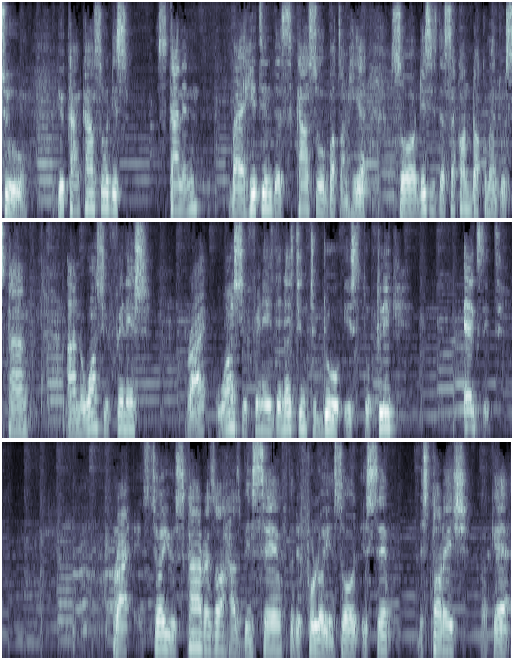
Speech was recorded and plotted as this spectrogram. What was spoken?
2 you can cancel this scanning by hitting this cancel button here. So this is the second document to scan. And once you finish right once you finish the next thing to do is to click exit. Right so your scan result has been saved to the following. So it's saved the storage okay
